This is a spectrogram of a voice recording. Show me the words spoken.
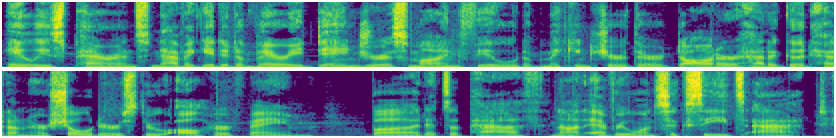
Hayley's parents navigated a very dangerous minefield of making sure their daughter had a good head on her shoulders through all her fame. But it's a path not everyone succeeds at,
